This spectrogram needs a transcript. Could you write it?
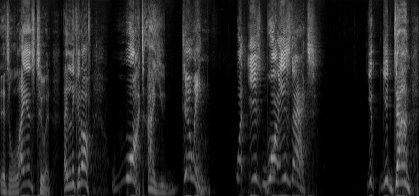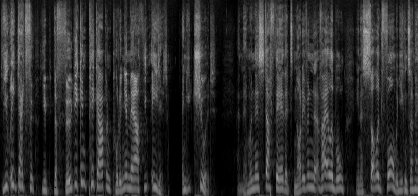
there's layers to it. They lick it off. What are you doing? What is what is that? You you're done. You eat that food. You the food you can pick up and put in your mouth. You eat it and you chew it. And then when there's stuff there that's not even available in a solid form, but you can somehow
